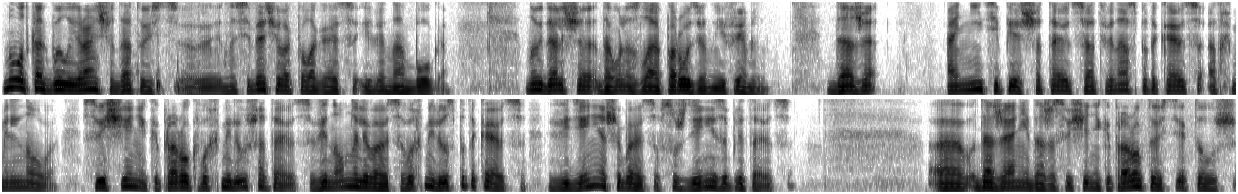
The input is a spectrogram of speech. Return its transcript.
Ну вот как было и раньше, да, то есть э, на себя человек полагается или на Бога. Ну и дальше довольно злая пародия на Ефремлин. Даже они теперь шатаются от вина, спотыкаются от хмельного. Священник и пророк в хмелю шатаются, вином наливаются, в хмелю спотыкаются, в видении ошибаются, в суждении заплетаются. А, даже они, даже священник и пророк, то есть те, кто уж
